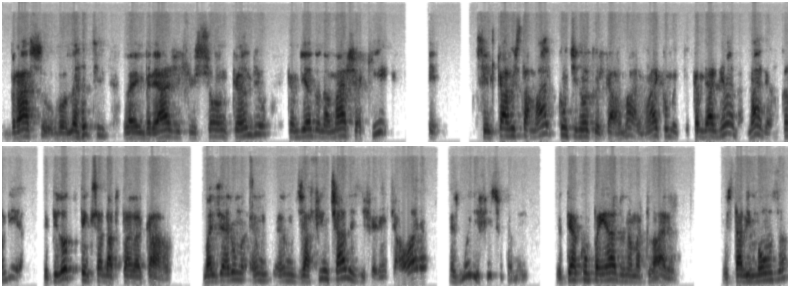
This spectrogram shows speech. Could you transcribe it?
braço, volante, a embreagem, frição, câmbio, cambiando na marcha aqui. se o carro está mal, continua com o carro mal. Não é como cambiar de nada, nada, não cambia. O piloto tem que se adaptar ao carro. Mas era, uma, é, um, é um desafio, um challenge diferente. A hora é muito difícil também. Eu tenho acompanhado na McLaren. Eu estava em Monza,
